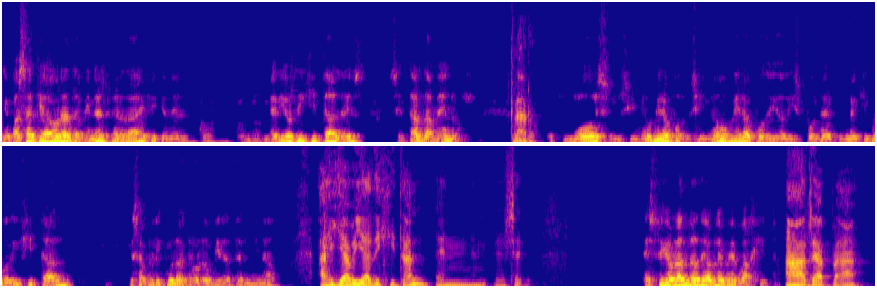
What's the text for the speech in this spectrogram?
que pasa es que ahora también es verdad que con, con los medios digitales se tarda menos. Claro. Si no, si no hubiera, si no hubiera podido disponer de un equipo digital, esa película no lo hubiera terminado. Ahí ya había digital. En, ese- Estoy hablando de Háblame Bajito. Ah, te ha- ah.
